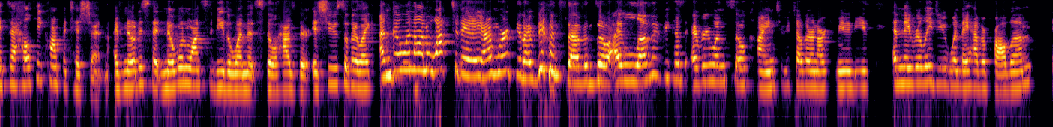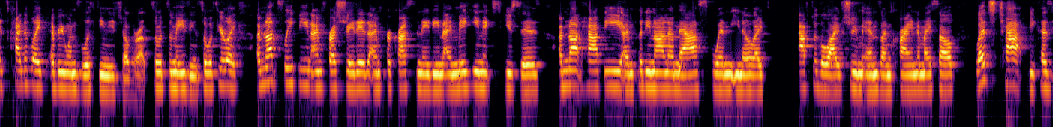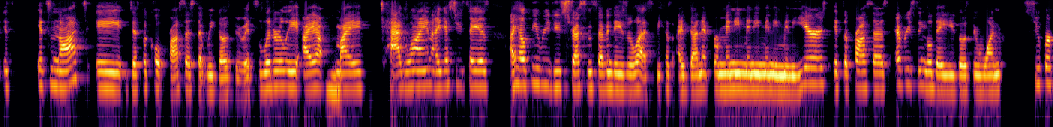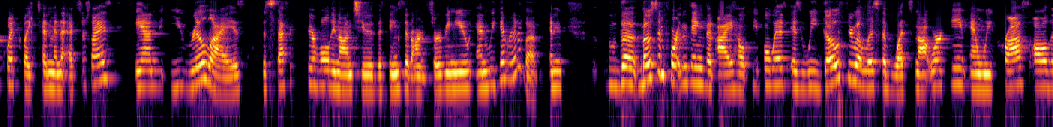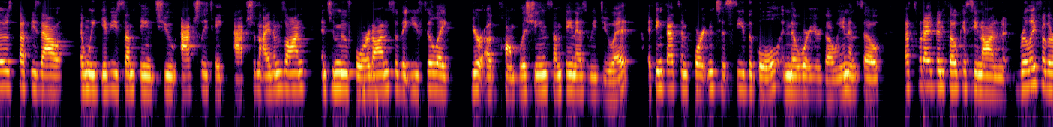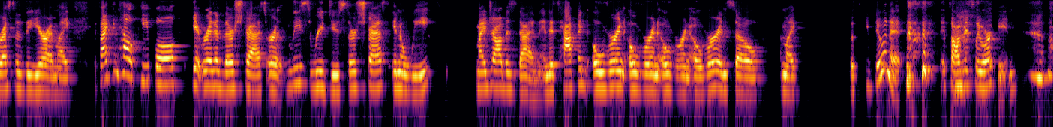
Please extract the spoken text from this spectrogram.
it's a healthy competition. I've noticed that no one wants to be the one that still has their issues. So they're like, I'm going on a walk today. I'm working, I'm doing stuff. And so I love it because everyone's so kind to each other in our communities. And they really do, when they have a problem, it's kind of like everyone's lifting each other up. So it's amazing. So if you're like, I'm not sleeping, I'm frustrated, I'm procrastinating, I'm making excuses, I'm not happy, I'm putting on a mask when, you know, I, after the live stream ends, I'm crying to myself. Let's chat because it's, it's not a difficult process that we go through. It's literally I uh, mm-hmm. my tagline, I guess you'd say is I help you reduce stress in 7 days or less because I've done it for many many many many years. It's a process. Every single day you go through one super quick like 10 minute exercise and you realize the stuff you're holding on to, the things that aren't serving you and we get rid of them. And the most important thing that I help people with is we go through a list of what's not working and we cross all those puppies out and we give you something to actually take action items on and to move forward on so that you feel like you're accomplishing something as we do it. I think that's important to see the goal and know where you're going. And so that's what I've been focusing on really for the rest of the year. I'm like, if I can help people get rid of their stress or at least reduce their stress in a week, my job is done. And it's happened over and over and over and over. And so I'm like, let's keep doing it. it's obviously working.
